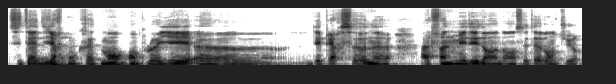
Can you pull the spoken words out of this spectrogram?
c'est-à-dire concrètement employer des personnes afin de m'aider dans cette aventure.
